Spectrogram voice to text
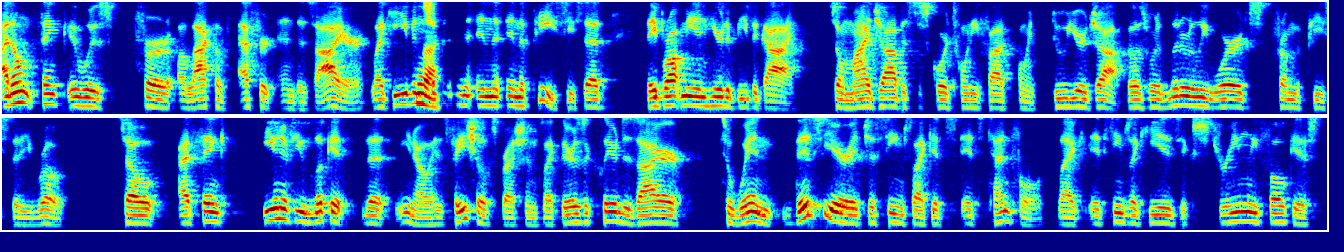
I don't think it was for a lack of effort and desire. Like he even no. said in, in the in the piece, he said they brought me in here to be the guy. So my job is to score 25 points. Do your job. Those were literally words from the piece that he wrote. So I think even if you look at the, you know, his facial expressions, like there's a clear desire to win. This year, it just seems like it's it's tenfold. Like it seems like he is extremely focused,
